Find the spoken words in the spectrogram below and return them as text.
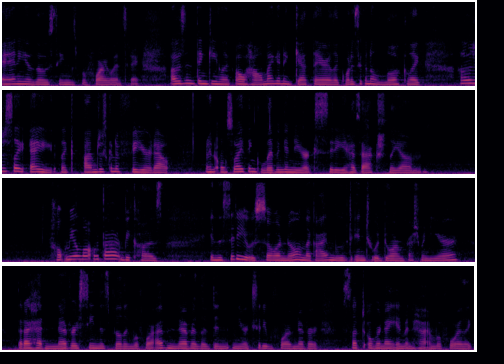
any of those things before I went today. I wasn't thinking, like, oh, how am I going to get there? Like, what is it going to look like? I was just like, hey, like, I'm just going to figure it out. And also, I think living in New York City has actually um, helped me a lot with that because in the city it was so unknown. Like, I moved into a dorm freshman year that I had never seen this building before. I've never lived in New York City before. I've never slept overnight in Manhattan before. Like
